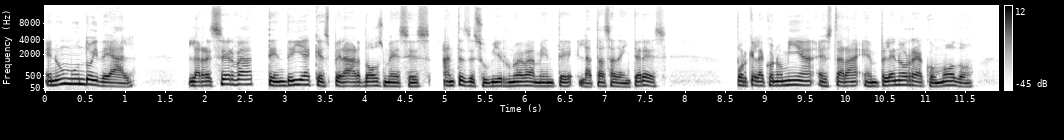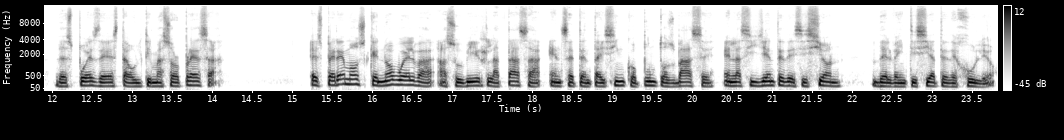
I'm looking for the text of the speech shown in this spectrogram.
En un mundo ideal, la Reserva tendría que esperar dos meses antes de subir nuevamente la tasa de interés, porque la economía estará en pleno reacomodo después de esta última sorpresa. Esperemos que no vuelva a subir la tasa en 75 puntos base en la siguiente decisión del 27 de julio.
